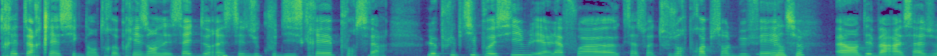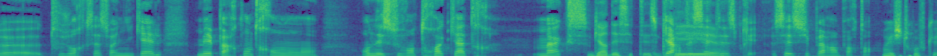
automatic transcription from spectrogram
traiteurs classiques d'entreprise. On essaye de rester du coup discret pour se faire le plus petit possible et à la fois euh, que ça soit toujours propre sur le buffet. Bien sûr. Un débarrassage, euh, toujours que ça soit nickel. Mais par contre, on, on est souvent 3-4 max. Garder cet esprit. Garder cet euh, esprit, c'est super important. Oui, je trouve que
